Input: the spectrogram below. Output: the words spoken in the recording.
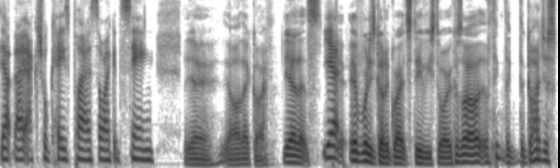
the, the actual keys player, so I could sing. Yeah, yeah, oh, that guy. Yeah, that's Yeah. Everybody's got a great Stevie story because I, I think the the guy just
